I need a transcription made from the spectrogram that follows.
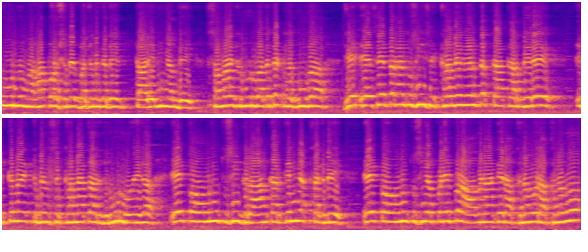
ਪੂਰਨ ਮਹਾਪੁਰਸ਼ ਦੇ ਬਚਨ ਕਦੇ ਟਾਲੇ ਨਹੀਂ ਜਾਂਦੇ। ਸਮਾਂ ਜ਼ਰੂਰ ਵੱਧ ਘੱਟ ਲੱਗੂਗਾ। ਜੇ ਇਸੇ ਤਰ੍ਹਾਂ ਤੁਸੀਂ ਸਿੱਖਾਂ ਦੇ ਨਾਲ ਧੱਕਾ ਕਰਦੇ ਰਹੇ, ਇੱਕ ਨਾ ਇੱਕ ਦਿਨ ਸਿੱਖਾਂ ਦਾ ਘਰ ਜ਼ਰੂਰ ਹੋਏਗਾ। ਇਹ ਕੌਮ ਨੂੰ ਤੁਸੀਂ ਗੁਲਾਮ ਕਰਕੇ ਨਹੀਂ ਰੱਖ ਸਕਦੇ। ਇਹ ਕੌਮ ਨੂੰ ਤੁਸੀਂ ਆਪਣੇ ਭਰਾ ਬਣਾ ਕੇ ਰੱਖ ਲਵੋ ਰੱਖ ਲਵੋ।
